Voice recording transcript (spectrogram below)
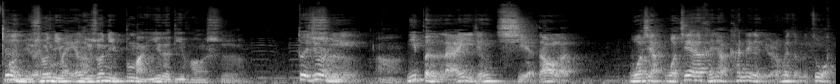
这个女人就没了。你说你不满意的地方是，对，就是是你啊你本来已经写到了，我想我接下来很想看这个女人会怎么做，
